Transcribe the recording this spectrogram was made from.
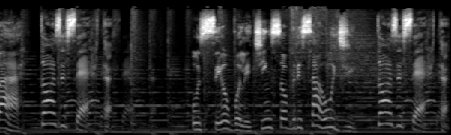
Ar, Dose Certa. O seu boletim sobre saúde. Dose Certa.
